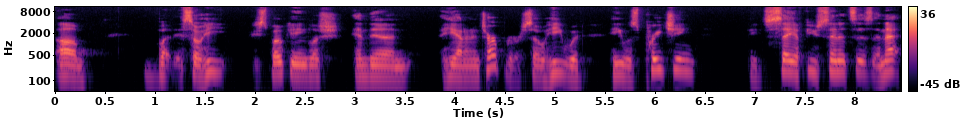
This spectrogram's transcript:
um, but so he he spoke English, and then he had an interpreter. So he would he was preaching. He'd say a few sentences, and that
